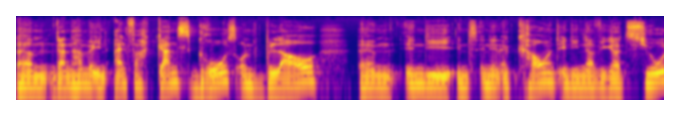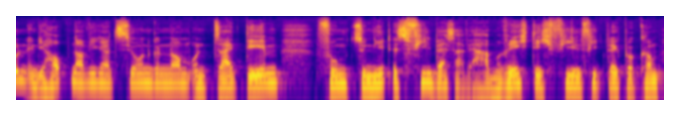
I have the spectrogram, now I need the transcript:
Ähm, dann haben wir ihn einfach ganz groß und blau ähm, in, die, in, in den Account, in die Navigation, in die Hauptnavigation genommen und seitdem funktioniert es viel besser. Wir haben richtig viel Feedback bekommen.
